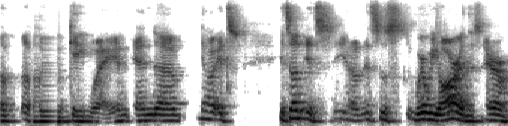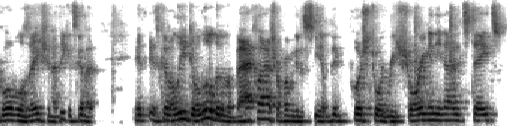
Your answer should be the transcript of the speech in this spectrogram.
of a, of a gateway, and and uh, you know it's it's it's you know this is where we are in this era of globalization. I think it's gonna it, it's gonna lead to a little bit of a backlash. We're probably going to see a big push toward reshoring in the United States,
